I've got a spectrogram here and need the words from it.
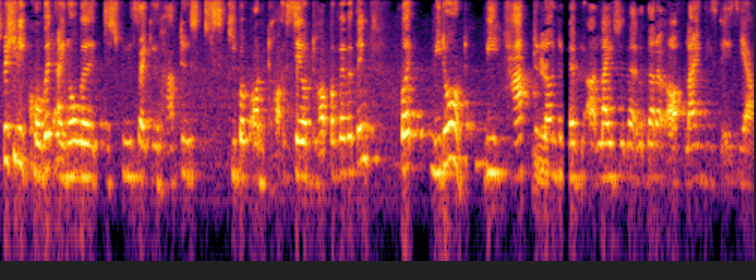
Especially COVID, I know where it just feels like you have to keep up on top, stay on top of everything, but we don't. We have to yeah. learn to live our lives that, that are offline these days. Yeah.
